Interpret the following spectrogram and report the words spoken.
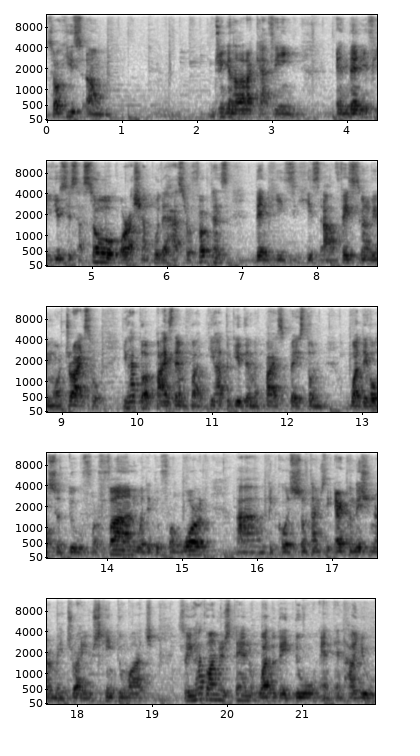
so he's um, drinking a lot of caffeine. And then if he uses a soap or a shampoo that has surfactants, then his, his uh, face is going to be more dry. So you have to advise them, but you have to give them advice based on what they also do for fun, what they do for work, um, because sometimes the air conditioner may dry your skin too much. So you have to understand what do they do and, and how you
